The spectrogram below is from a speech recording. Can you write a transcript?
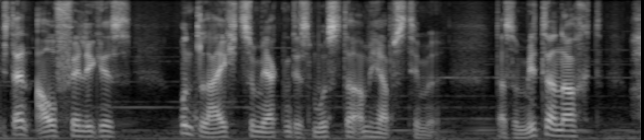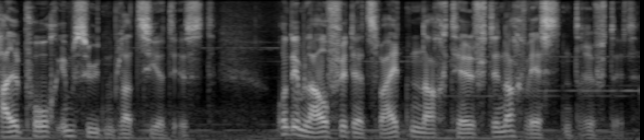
ist ein auffälliges und leicht zu merkendes Muster am Herbsthimmel, das um Mitternacht halb hoch im Süden platziert ist und im Laufe der zweiten Nachthälfte nach Westen driftet.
